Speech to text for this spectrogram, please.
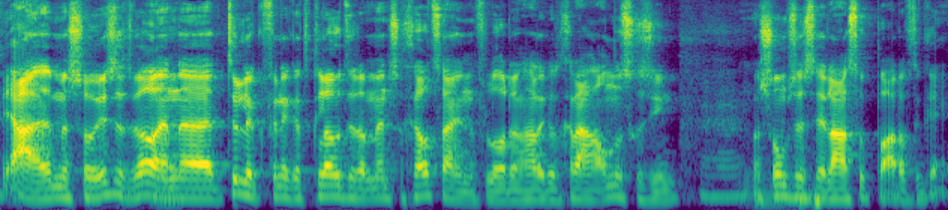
ja, maar zo is het wel. En natuurlijk vind ik het kloten dat mensen geld zijn verloren. Dan had ik het graag anders gezien. Mhm. Maar soms is het helaas ook part of the game.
